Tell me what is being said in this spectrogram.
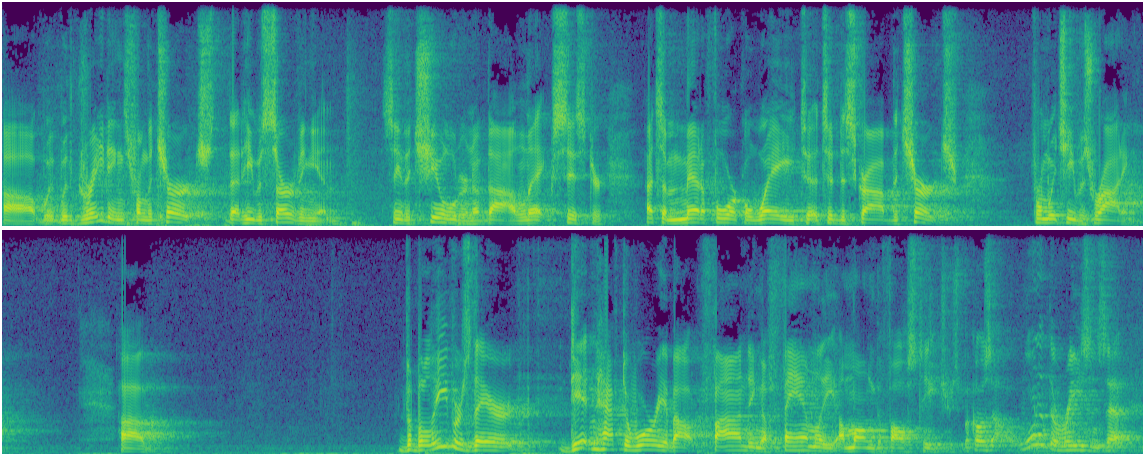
uh, with, with greetings from the church that he was serving in. See, the children of thy elect sister. That's a metaphorical way to, to describe the church from which he was writing. Uh, the believers there didn't have to worry about finding a family among the false teachers because one of the reasons that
